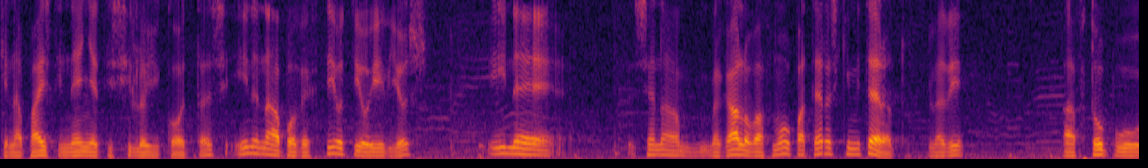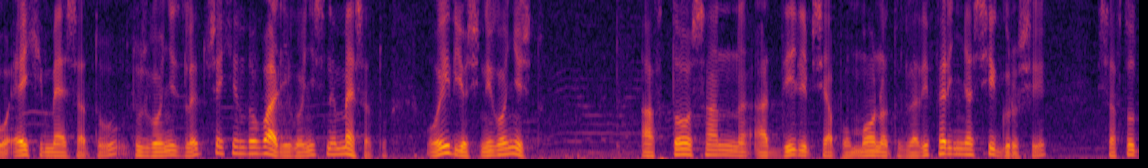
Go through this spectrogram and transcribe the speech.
και να πάει στην έννοια της συλλογικότητας είναι να αποδεχτεί ότι ο ίδιος είναι σε ένα μεγάλο βαθμό ο πατέρας και η μητέρα του. Δηλαδή αυτό που έχει μέσα του, τους γονείς δηλαδή τους έχει ενδοβάλει, οι γονείς είναι μέσα του. Ο ίδιος είναι οι γονείς του. Αυτό σαν αντίληψη από μόνο του δηλαδή φέρνει μια σύγκρουση σε, αυτό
